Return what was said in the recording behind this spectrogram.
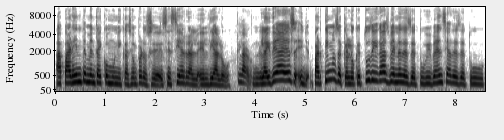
aparentemente hay comunicación, pero se, cierra el, diálogo. Claro. La idea es, eh, partimos de que lo que tú digas viene desde tu vivencia, desde tu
